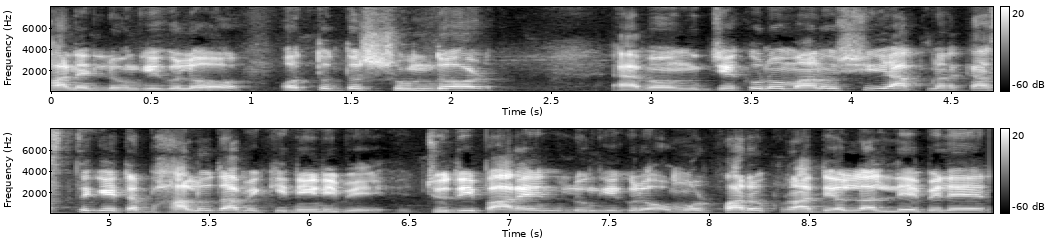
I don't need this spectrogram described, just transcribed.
থানের লুঙ্গিগুলো অত্যন্ত সুন্দর এবং যে কোনো মানুষই আপনার কাছ থেকে এটা ভালো দামে কিনে নেবে। যদি পারেন লুঙ্গিগুলো ওমর ফারুক রাদিউল্লাহ লেবেলের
